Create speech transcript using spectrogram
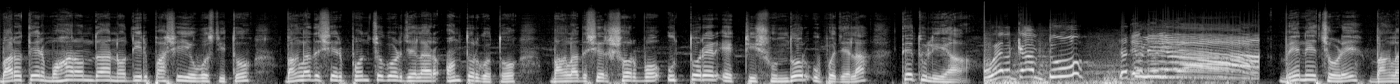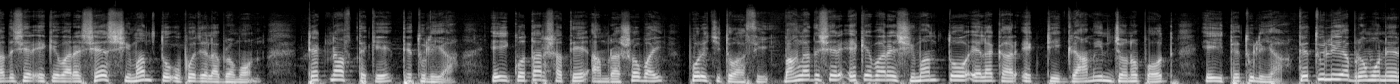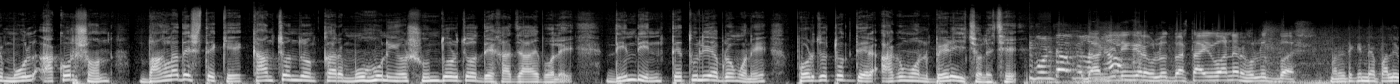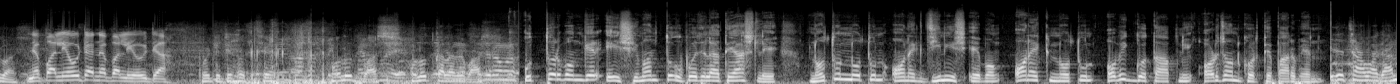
ভারতের মহানন্দা নদীর পাশেই অবস্থিত বাংলাদেশের পঞ্চগড় জেলার অন্তর্গত বাংলাদেশের সর্ব উত্তরের একটি সুন্দর উপজেলা তেঁতুলিয়া। Welcome to Tetulia! ভেনে চড়ে বাংলাদেশের একেবারে শেষ সীমান্ত উপজেলা ভ্রমণ টেকনাফ থেকে তেঁতুলিয়া। এই কথার সাথে আমরা সবাই পরিচিত আছি। বাংলাদেশের একেবারে সীমান্ত এলাকার একটি গ্রামীণ জনপদ এই তেঁতুলিয়া। তেঁতুলিয়া ভ্রমণের মূল আকর্ষণ বাংলাদেশ থেকে কাঞ্চনজঙ্ঘার মোহনীয় সৌন্দর্য দেখা যায় বলে। দিন দিন তেঁতুলিয়া ভ্রমণে পর্যটকদের আগমন বেড়েই চলেছে। দার্জিলিং এর হলুদ বাস তাইওয়ানের হলুদ বাস। মানে এটা কি নেপালি বাস? নেপালি ওইটা নেপালি ওইটা। ওইটা হচ্ছে হলুদ বাস হলুদ কালারের বাস উত্তরবঙ্গের এই সীমান্ত উপজেলাতে আসলে নতুন নতুন অনেক জিনিস এবং অনেক নতুন অভিজ্ঞতা আপনি অর্জন করতে পারবেন। এই যে চা বাগান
